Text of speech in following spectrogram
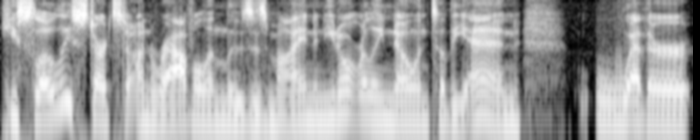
he slowly starts to unravel and lose his mind. And you don't really know until the end whether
